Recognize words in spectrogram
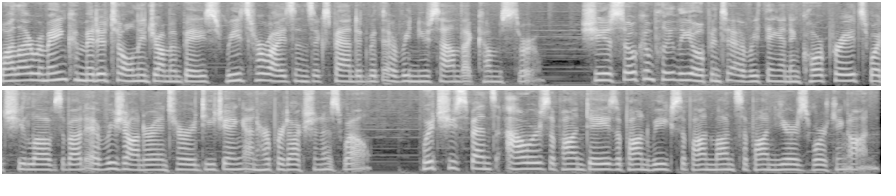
While I remain committed to only drum and bass, Reed's horizons expanded with every new sound that comes through. She is so completely open to everything and incorporates what she loves about every genre into her DJing and her production as well, which she spends hours upon days upon weeks upon months upon years working on.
